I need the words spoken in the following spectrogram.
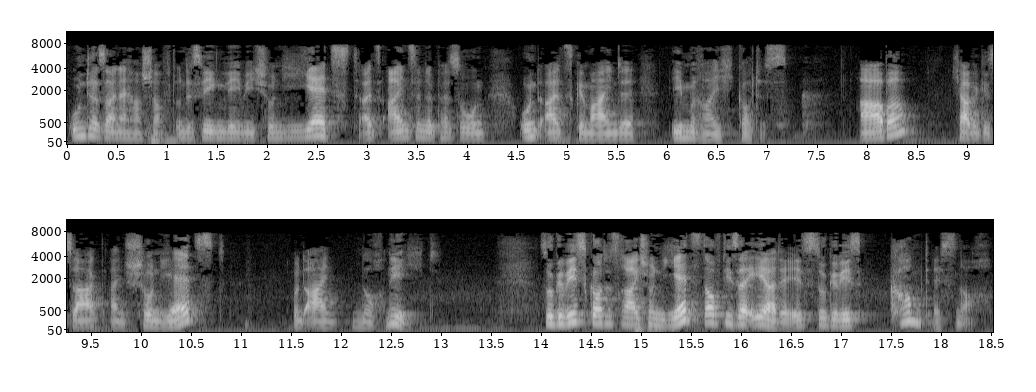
unter seiner Herrschaft und deswegen lebe ich schon jetzt als einzelne Person und als Gemeinde im Reich Gottes. Aber ich habe gesagt, ein schon jetzt und ein noch nicht. So gewiss Gottes Reich schon jetzt auf dieser Erde ist, so gewiss kommt es noch.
